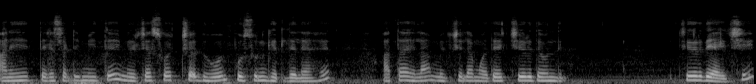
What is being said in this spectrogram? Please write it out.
आणि त्याच्यासाठी मी ते मिरच्या स्वच्छ धुवून पुसून घेतलेल्या आहेत. आता ह्याला मिरचीला मध्ये चीर देऊन चीर द्यायची.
